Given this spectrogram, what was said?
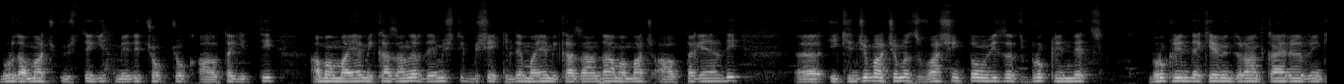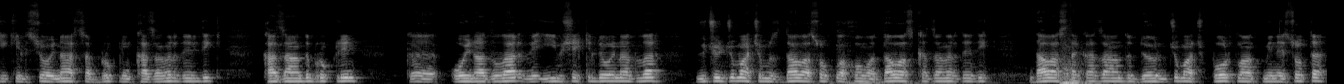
Burada maç üste gitmedi. Çok çok alta gitti. Ama Miami kazanır demiştik. Bir şekilde Miami kazandı ama maç altta geldi. Ee, ikinci maçımız Washington Wizards Brooklyn Nets. Brooklyn'de Kevin Durant, Kyrie Irving ikilisi oynarsa Brooklyn kazanır dedik. Kazandı Brooklyn. Ee, oynadılar ve iyi bir şekilde oynadılar. Üçüncü maçımız Dallas Oklahoma. Dallas kazanır dedik. Dallas da kazandı. Dördüncü maç Portland Minnesota.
